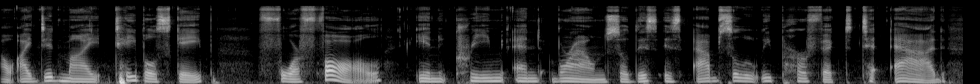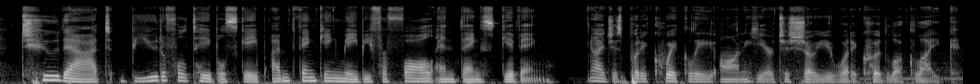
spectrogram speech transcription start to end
Now, I did my tablescape for fall in cream and brown, so this is absolutely perfect to add to that beautiful tablescape. I'm thinking maybe for fall and Thanksgiving. I just put it quickly on here to show you what it could look like.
